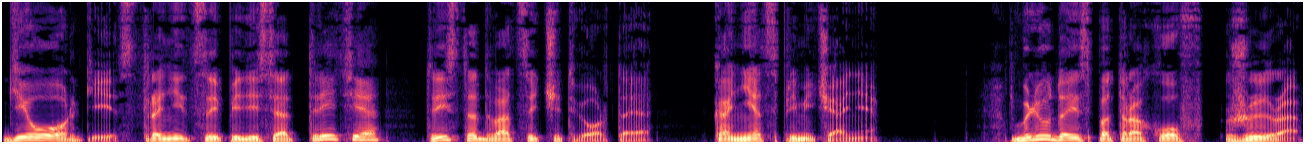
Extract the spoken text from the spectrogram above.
Георгий, страницы 53-324, конец примечания. Блюда из потрохов, жира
